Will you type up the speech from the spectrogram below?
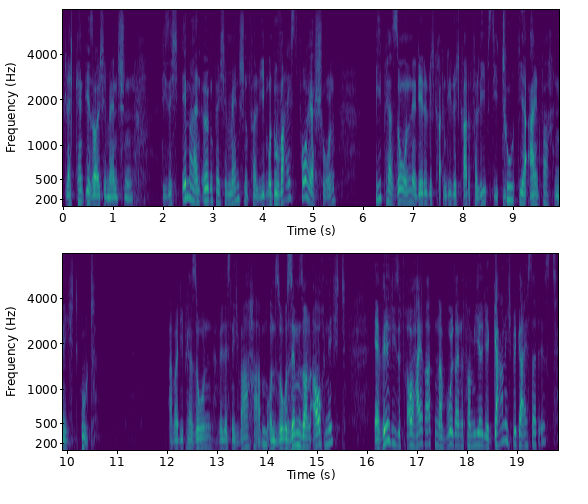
Vielleicht kennt ihr solche Menschen, die sich immer in irgendwelche Menschen verlieben und du weißt vorher schon, die Person, in die du dich, in die du dich gerade verliebst, die tut dir einfach nicht gut. Aber die Person will es nicht wahrhaben und so Simson auch nicht. Er will diese Frau heiraten, obwohl seine Familie gar nicht begeistert ist.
